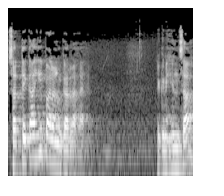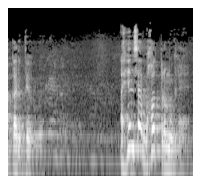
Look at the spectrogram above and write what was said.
सत्य का ही पालन कर रहा है। लेकिन हिंसा करते हुए। अहिंसा बहुत प्रमुख है।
